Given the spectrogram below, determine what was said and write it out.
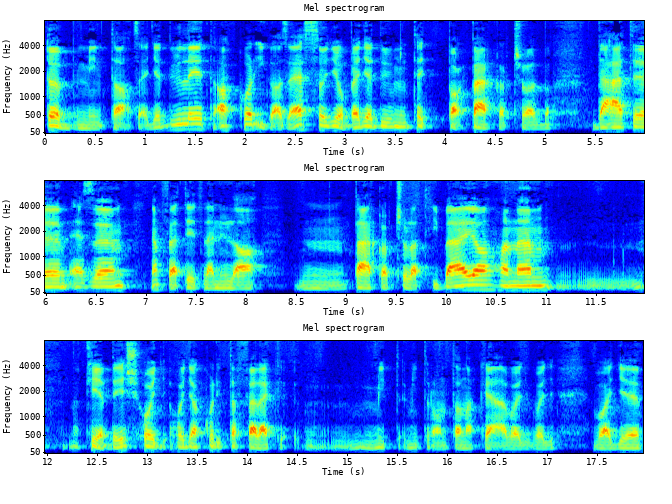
több, mint az egyedüllét, akkor igaz ez, hogy jobb egyedül, mint egy párkapcsolatban. De hát ez nem feltétlenül a mm, párkapcsolat hibája, hanem kérdés, hogy, hogy akkor itt a felek mit, mit rontanak el, vagy, vagy, vagy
